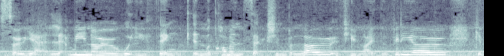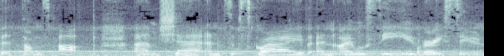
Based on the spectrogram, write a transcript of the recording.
So yeah, let me know what you think in the comment section below. If you like the video, give it a thumbs up, um, share and subscribe, and I will see you very soon.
